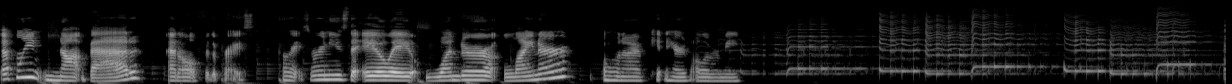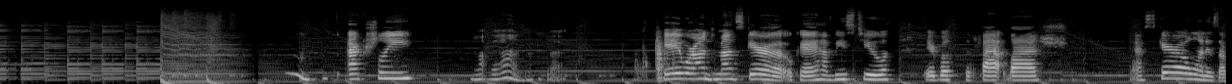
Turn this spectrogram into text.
definitely not bad at all for the price. Okay, so we're gonna use the AOA Wonder Liner. Oh, now I have kitten hairs all over me. Hmm, actually not bad, look at that. Okay, we're on to mascara. Okay, I have these two. They're both the Fat Lash mascara. One is a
